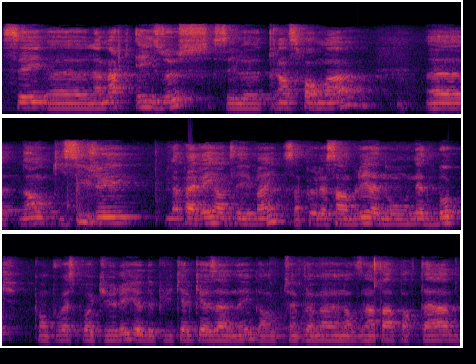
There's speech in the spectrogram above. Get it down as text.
C'est euh, la marque Asus, c'est le transformeur. Euh, donc ici j'ai l'appareil entre les mains. Ça peut ressembler à nos netbooks qu'on pouvait se procurer depuis quelques années. Donc, tout simplement un ordinateur portable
